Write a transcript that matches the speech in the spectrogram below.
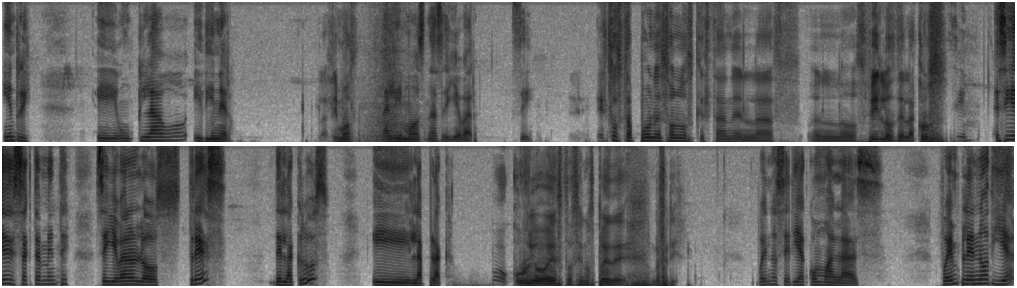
INRI y un clavo y dinero. Las limosnas. La limosna se llevaron. Sí. Estos tapones son los que están en, las, en los filos de la cruz. Sí, sí, exactamente. Se llevaron los tres de la cruz y la placa. ¿Cómo ocurrió esto? Si nos puede referir. Bueno, sería como a las... Fue en pleno día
